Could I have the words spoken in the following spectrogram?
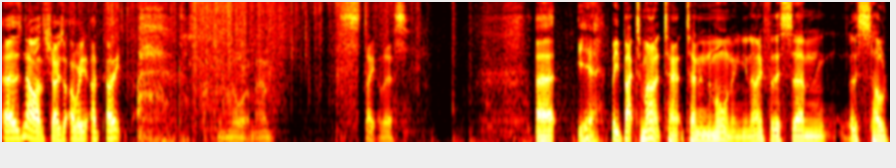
Uh, there's no other shows. I mean, I, I think. God, fucking Nora, man. State of this. Uh, yeah, be back tomorrow at 10, 10 in the morning. You know, for this um, this whole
